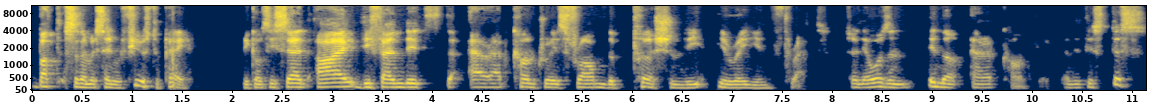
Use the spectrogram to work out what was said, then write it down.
But Saddam Hussein refused to pay because he said, I defended the Arab countries from the Persian, the Iranian threat. So there was an inner Arab conflict. And it is this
